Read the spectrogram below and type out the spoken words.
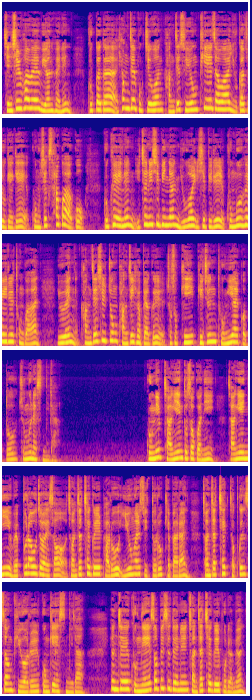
진실화해위원회는 국가가 형제복지원 강제수용 피해자와 유가족에게 공식 사과하고 국회에는 2022년 6월 21일 국무회의를 통과한 유엔 강제실종 방지 협약을 조속히 비준 동의할 것도 주문했습니다. 국립장애인 도서관이 장애인이 웹브라우저에서 전자책을 바로 이용할 수 있도록 개발한 전자책 접근성 뷰어를 공개했습니다. 현재 국내에 서비스되는 전자책을 보려면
